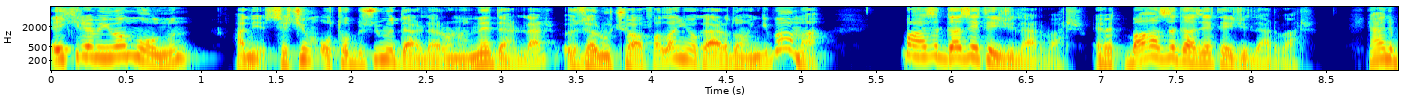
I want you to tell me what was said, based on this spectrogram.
Ekrem İmamoğlu'nun hani seçim otobüsü mü derler ona ne derler? Özel uçağı falan yok Erdoğan gibi ama bazı gazeteciler var. Evet bazı gazeteciler var. Yani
